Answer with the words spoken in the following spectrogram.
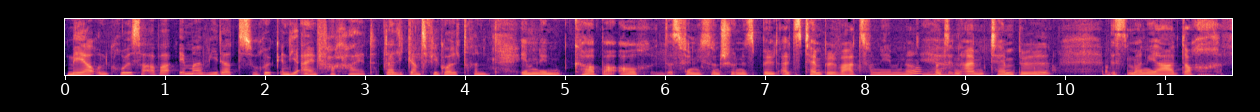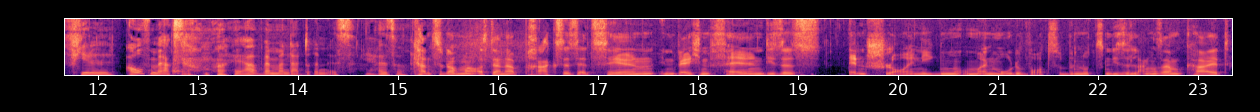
Mehr und größer, aber immer wieder zurück in die Einfachheit. Da liegt ganz viel Gold drin. Eben den Körper auch, das finde ich so ein schönes Bild, als Tempel wahrzunehmen. Ne? Ja. Und in einem Tempel ist man ja doch viel aufmerksamer, ja, wenn man da drin ist. Ja. Also. Kannst du noch mal aus deiner Praxis erzählen, in welchen Fällen dieses Entschleunigen, um ein Modewort zu benutzen, diese Langsamkeit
